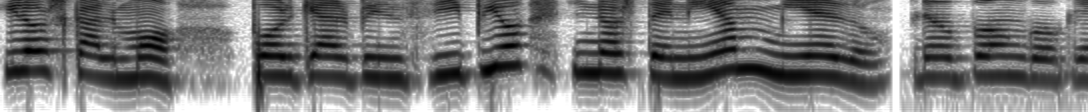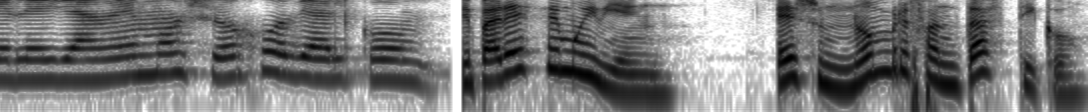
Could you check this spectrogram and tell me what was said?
y los calmó, porque al principio nos tenían miedo. Propongo que le llamemos Ojo de Halcón. Me parece muy bien. Es un nombre fantástico.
